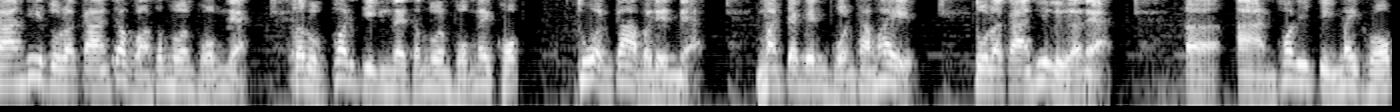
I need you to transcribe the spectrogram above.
การที่ตุลาการเจ้าของสำนวนผมเนี่ย สรุปข้อที่จริงในสำนวนผมไม่ครบท่วนเก้าประเด็นเนี่ย มันจะเป็นผลทำให้ตุลาการที่เหลือเนี่ยอ่ออ่านข้อที่จริงไม่ครบ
